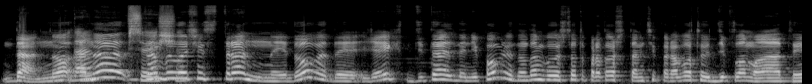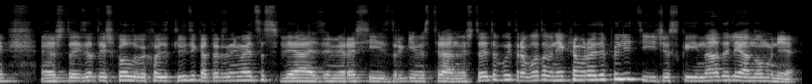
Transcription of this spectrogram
Да, но да? она... Всё там еще. были очень странные доводы, я их детально не помню, но там было что-то про то, что там типа работают дипломаты, э, что из этой школы выходят люди, которые занимаются связями России с другими странами, что это будет работа в некотором роде политической, и надо ли оно мне.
